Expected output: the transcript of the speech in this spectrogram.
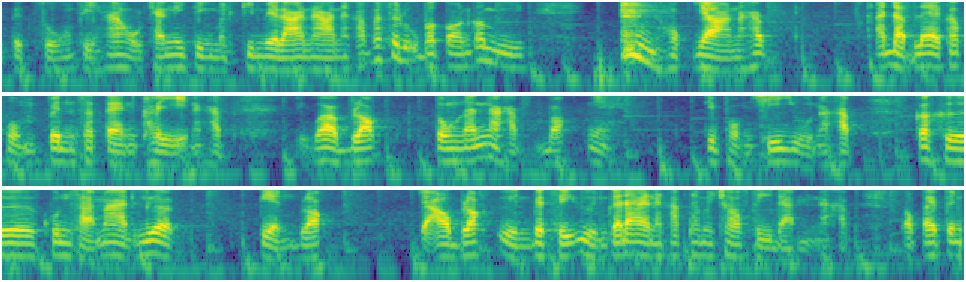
ำตึกสูง 4 5 6 ชั้นจริงๆมันกินเวลานานนะครับ วัสดุอุปกรณ์ก็มี 6 อย่างนะครับ อันดับแรกครับผมเป็นสแตนเคลนะครับ หรือว่าบล็อกตรงนั้นนะครับบล็อกเนี่ยที่ผมชี้อยู่นะครับ ก็คือคุณสามารถเลือกเปลี่ยนบล็อก จะเอาบล็อกอื่นเป็นสีอื่นก็ได้นะครับ ถ้าไม่ชอบสีดำนะครับ ต่อไปเป็น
